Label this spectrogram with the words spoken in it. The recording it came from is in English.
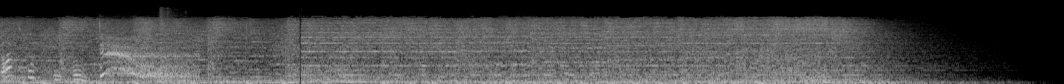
That's what people do!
